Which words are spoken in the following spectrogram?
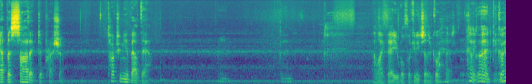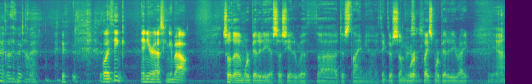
episodic depression. Talk to me about that. Go. I like that. You're both looking at each other. Go ahead. Oh, go ahead, Go ahead. Go ahead and tell me. ahead. Well, I think, and you're asking about So the morbidity associated with uh, dysthymia. I think there's some Versus- workplace morbidity, right? Yeah.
